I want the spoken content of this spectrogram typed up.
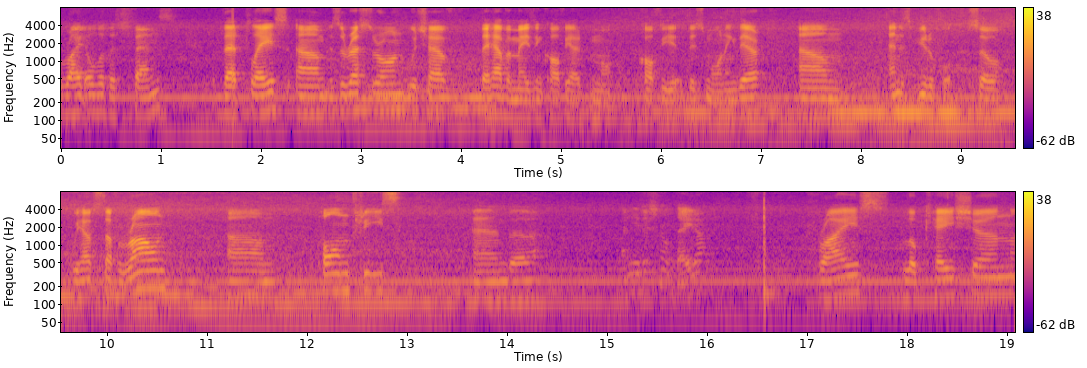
right over this fence, that place um, is a restaurant which have they have amazing coffee. I had coffee this morning there, um, and it's beautiful. So we have stuff around, um, palm trees, and uh, any additional data? Price, location.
